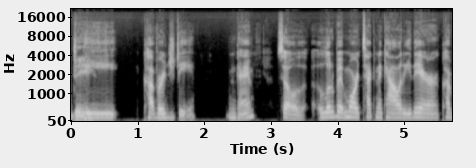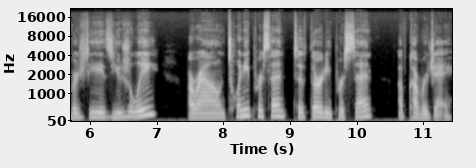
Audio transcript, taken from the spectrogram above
D. the coverage D. Okay. So a little bit more technicality there. Coverage D is usually around 20% to 30% of coverage A.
